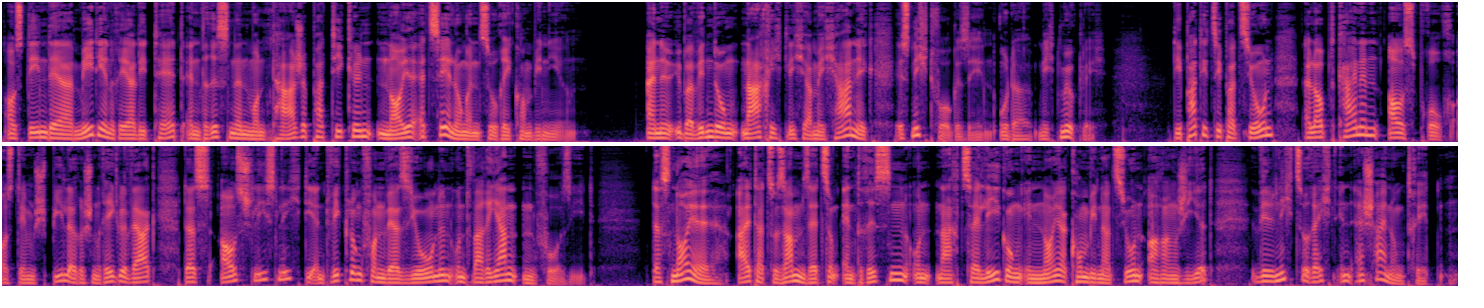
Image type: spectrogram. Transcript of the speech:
aus den der Medienrealität entrissenen Montagepartikeln neue Erzählungen zu rekombinieren. Eine Überwindung nachrichtlicher Mechanik ist nicht vorgesehen oder nicht möglich. Die Partizipation erlaubt keinen Ausbruch aus dem spielerischen Regelwerk, das ausschließlich die Entwicklung von Versionen und Varianten vorsieht das Neue, alter Zusammensetzung entrissen und nach Zerlegung in neuer Kombination arrangiert, will nicht so recht in Erscheinung treten.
